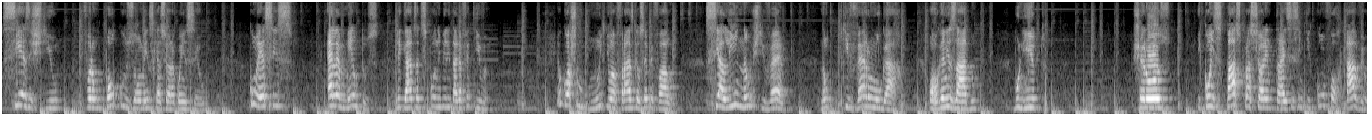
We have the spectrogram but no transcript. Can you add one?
se existiu, foram poucos homens que a senhora conheceu com esses elementos ligados à disponibilidade afetiva. Eu gosto muito de uma frase que eu sempre falo: se ali não estiver, não tiver um lugar organizado, bonito, cheiroso e com espaço para a senhora entrar e se sentir confortável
